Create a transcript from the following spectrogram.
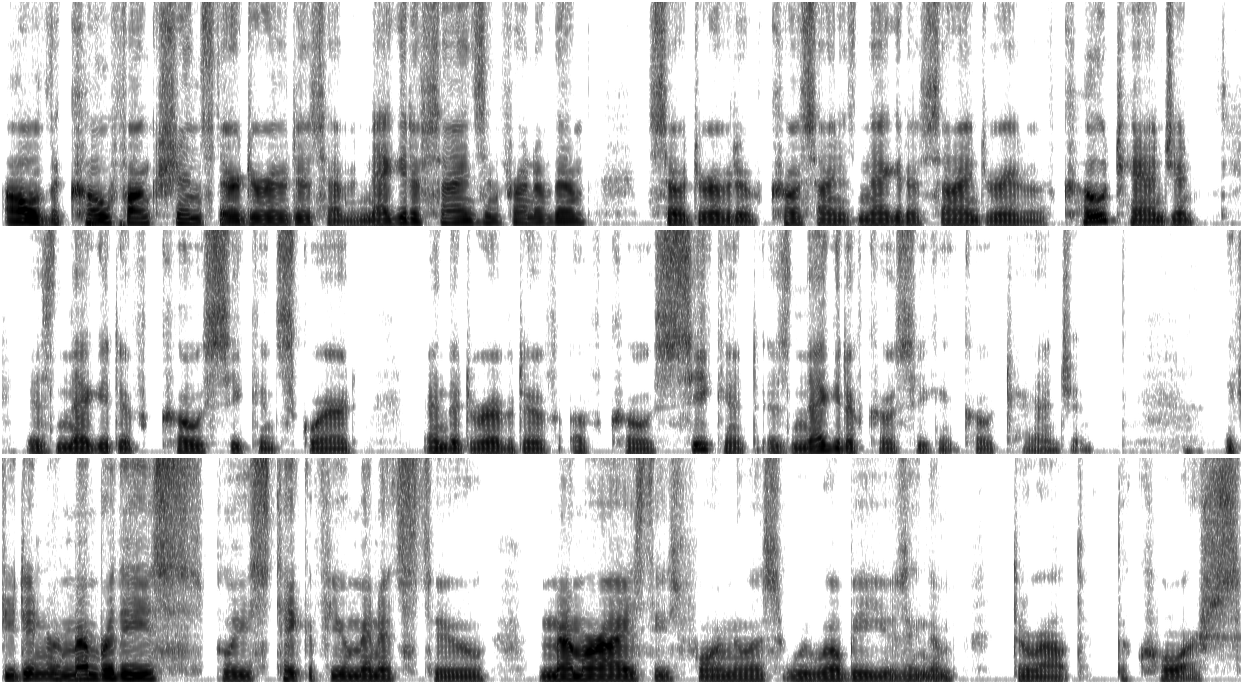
All of the co-functions, their derivatives have negative signs in front of them. So derivative of cosine is negative sine, derivative of cotangent is negative cosecant squared, and the derivative of cosecant is negative cosecant cotangent. If you didn't remember these, please take a few minutes to memorize these formulas. We will be using them throughout the course.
